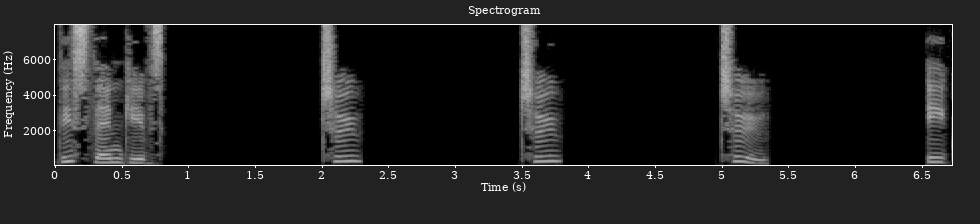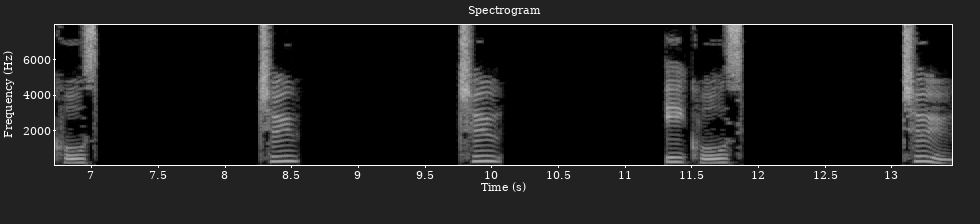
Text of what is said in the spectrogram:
This then gives two two two equals two two equals two.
